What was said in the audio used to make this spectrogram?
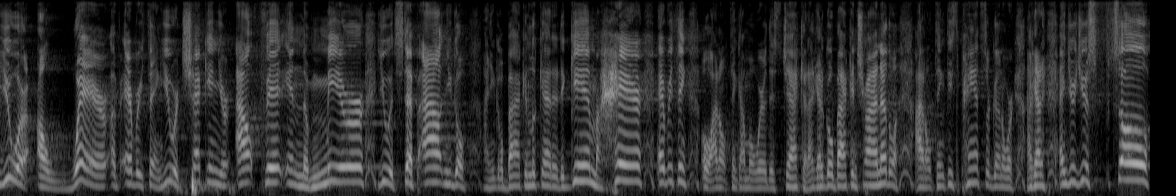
You were aware of everything. You were checking your outfit in the mirror. You would step out and you go, I need to go back and look at it again. My hair, everything. Oh, I don't think I'm gonna wear this jacket. I gotta go back and try another one. I don't think these pants are gonna work. I gotta, and you're just so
